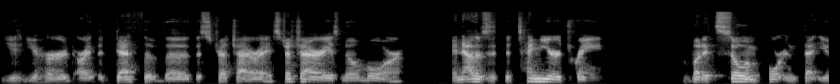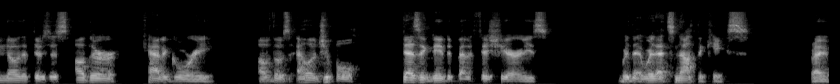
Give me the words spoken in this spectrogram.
you, you heard all right the death of the the stretch IRA stretch IRA is no more. And now there's the 10 year drain. But it's so important that you know that there's this other category of those eligible designated beneficiaries where that where that's not the case right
